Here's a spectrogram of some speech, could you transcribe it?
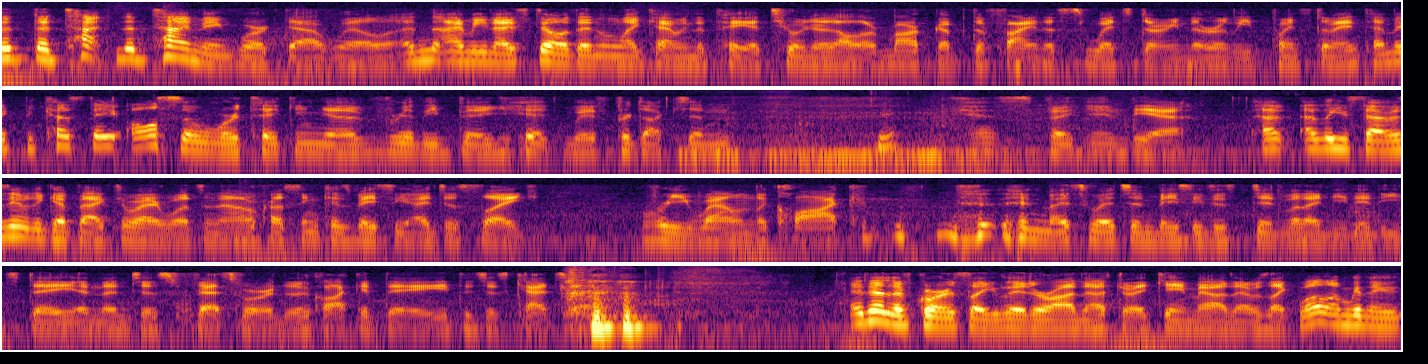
The the ti- the timing worked out well, and I mean, I still didn't like having to pay a two hundred dollar markup to find a Switch during the early points of the pandemic because they also were taking a really big hit with production. Yeah. Yes, but yeah, at, at least I was able to get back to where I was in Animal Crossing because basically I just like rewound the clock in my Switch and basically just did what I needed each day and then just fast forward the clock a day to just catch up. and then of course like later on after I came out I was like, well I'm gonna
